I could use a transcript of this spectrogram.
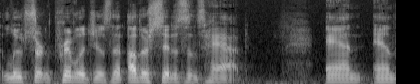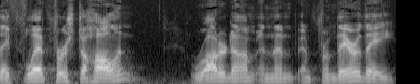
lose certain privileges that other citizens had. And and they fled first to Holland, Rotterdam, and then and from there they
